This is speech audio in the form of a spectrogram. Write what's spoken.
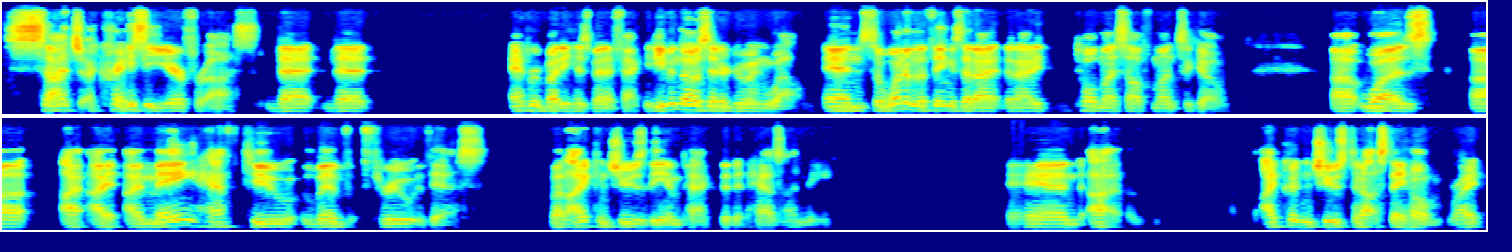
such a crazy year for us that that everybody has been affected, even those that are doing well. And so one of the things that I that I told myself months ago uh, was uh, I, I, I may have to live through this, but I can choose the impact that it has on me. And I, I couldn't choose to not stay home, right?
